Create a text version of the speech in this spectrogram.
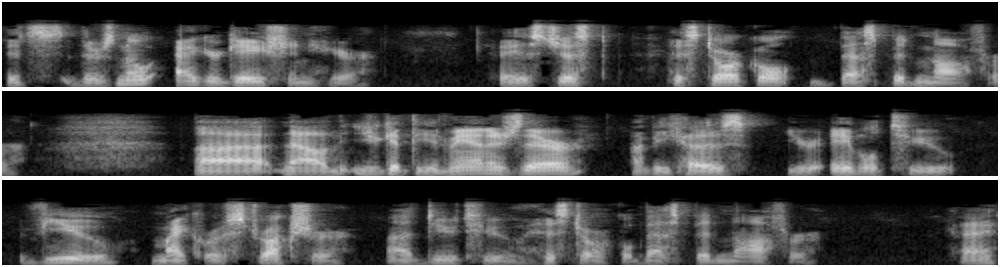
it's there's no aggregation here. Okay, it's just historical best bid and offer. Uh, now you get the advantage there uh, because you're able to view microstructure uh, due to historical best bid and offer. Okay,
